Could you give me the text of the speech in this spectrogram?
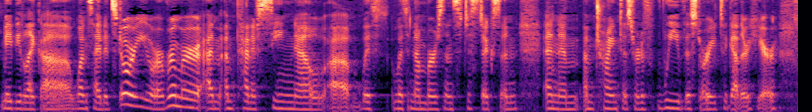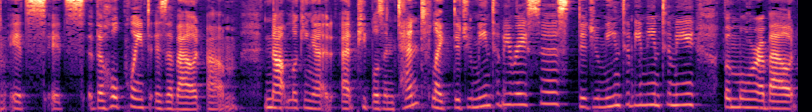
maybe like a one-sided story or a rumor, I'm, I'm kind of seeing now uh, with with numbers and statistics, and and I'm, I'm trying to sort of weave the story together here. It's it's the whole point is about um, not looking at at people's intent, like did you mean to be racist? Did you mean to be mean to me? But more about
